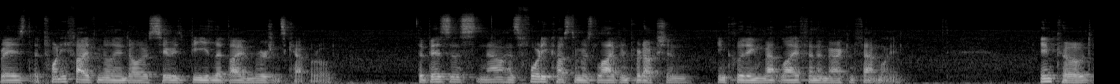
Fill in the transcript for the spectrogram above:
raised a $25 million Series B led by Emergence Capital. The business now has 40 customers live in production including MetLife and American Family. Incode,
